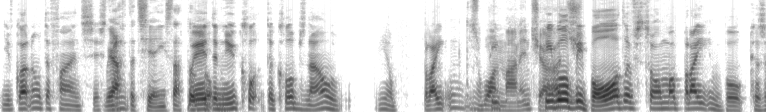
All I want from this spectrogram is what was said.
you've got no defined system. We have to change that. Where the new cl the clubs now, you know, Brighton. There's one man in charge. People will be bored of talking about Brighton, but because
